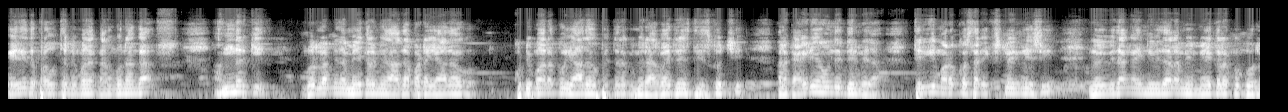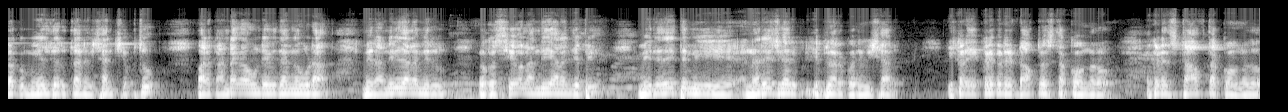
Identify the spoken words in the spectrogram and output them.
ఏదైతే ప్రభుత్వ నిబంధనకు అనుగుణంగా అందరికీ గొర్రెల మీద మేకల మీద ఆధారపడ్డ యాదవ్ కుటుంబాలకు యాదవ్ పెద్దలకు మీరు అవేర్నెస్ తీసుకొచ్చి వాళ్ళకి ఐడియా ఉంది దీని మీద. తిరిగి మరొకసారి ఎక్స్ప్లెయిన్ చేసి ఈ విధంగా ఇన్ని విధాలు మీ మేకలకు గొర్రెలకు మేలు జరుగుతాయనే విషయాన్ని చెప్తూ వాళ్ళకి అండగా ఉండే విధంగా కూడా మీరు అన్ని విధాలా మీరు ఒక సేవలు అందియాలని చెప్పి మీరు ఏదైతే మీ నరేష్ గారు ఇప్పుడు చెప్పినారో కొన్ని విషయాలు ఇక్కడ ఎక్కడెక్కడ డాక్టర్స్ తక్కువ ఉన్నారో ఎక్కడ స్టాఫ్ తక్కువ ఉన్నదో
